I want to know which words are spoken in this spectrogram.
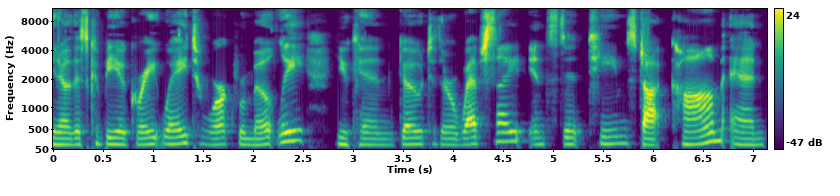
you know, this could be a great way to work remotely. You can go to their website, instantteams.com, and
